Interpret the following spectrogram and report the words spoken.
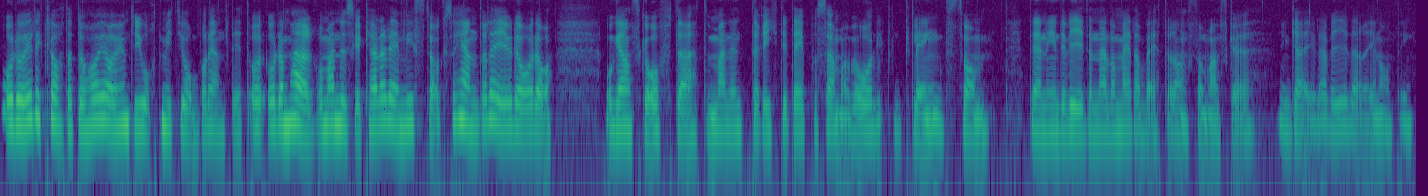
Och då är det klart att då har jag ju inte gjort mitt jobb ordentligt. Och, och de här, om man nu ska kalla det misstag, så händer det ju då och då och ganska ofta att man inte riktigt är på samma våglängd som den individen eller medarbetaren som man ska guida vidare i någonting.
